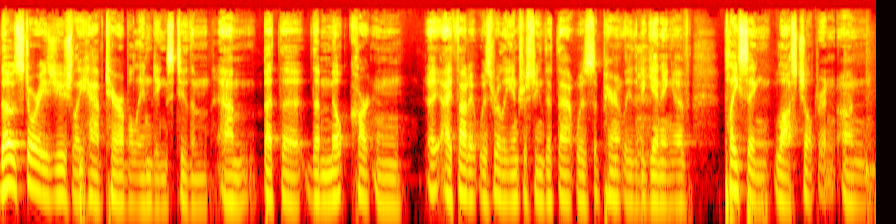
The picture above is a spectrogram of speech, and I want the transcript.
Those stories usually have terrible endings to them. Um, but the, the milk carton, I, I thought it was really interesting that that was apparently the beginning of placing lost children on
